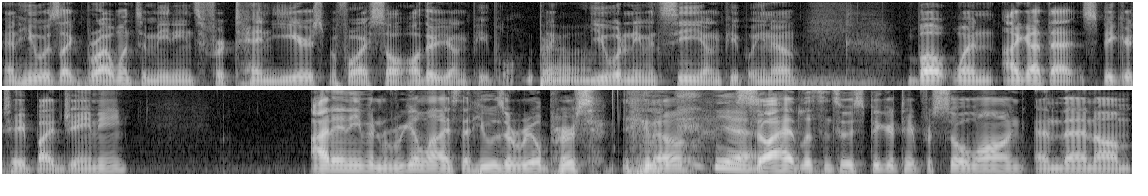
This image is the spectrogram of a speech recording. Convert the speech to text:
and he was like, "Bro, I went to meetings for 10 years before I saw other young people. Bro. Like you wouldn't even see young people, you know." But when I got that speaker tape by Jamie, I didn't even realize that he was a real person, you know? Yeah. So I had listened to his speaker tape for so long, and then um,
